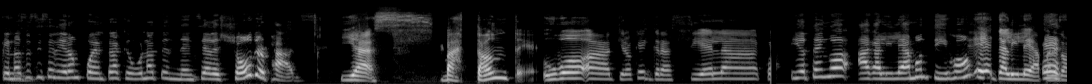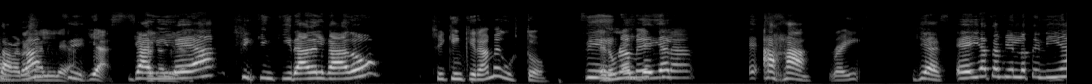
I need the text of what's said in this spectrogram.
que no sé si se dieron cuenta que hubo una tendencia de shoulder pads. Yes, bastante. Hubo, ah, creo que Graciela. Yo tengo a Galilea Montijo, eh, Galilea, perdón. Esa, ¿verdad? Galilea. Sí. Yes. a Galilea Chiquinquirá Delgado. Chiquinquirá me gustó. Sí, Era una de ella- mezcla, eh, ajá, right? yes. Ella también lo tenía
